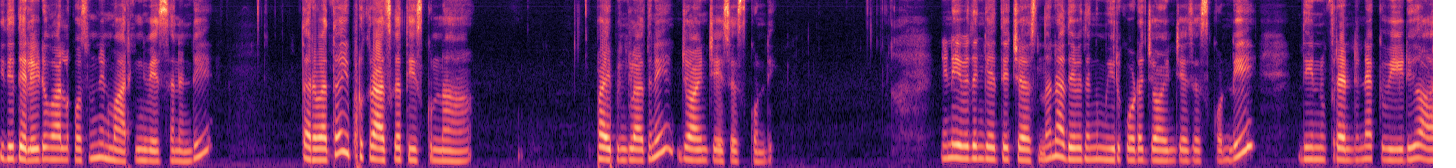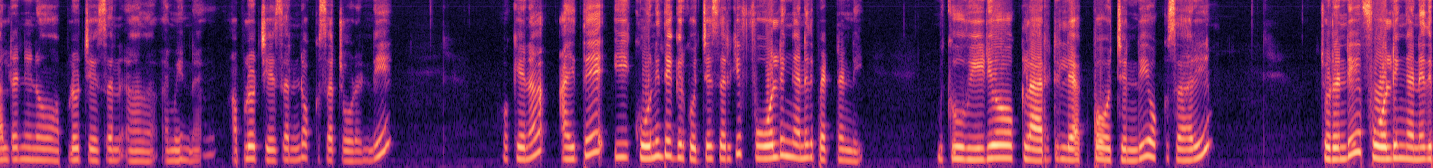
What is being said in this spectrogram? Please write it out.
ఇది తెలియడం వాళ్ళ కోసం నేను మార్కింగ్ వేసానండి తర్వాత ఇప్పుడు క్రాస్గా తీసుకున్న పైపింగ్ క్లాత్ని జాయిన్ చేసేసుకోండి. నేను ఏ విధంగా అయితే చేస్తున్నానో అదే విధంగా మీరు కూడా జాయిన్ చేసేసుకోండి. దీని ఫ్రంట్ నెక్ వీడియో ఆల్రెడీ నేను అప్లోడ్ చేశాను ఐ మీన్ అప్లోడ్ చేశానండి. ఒకసారి చూడండి. ఓకేనా? అయితే ఈ కోని దగ్గరికి వచ్చేసరికి ఫోల్డింగ్ అనేది పెట్టండి. మీకు వీడియో క్లారిటీ లేకపోవచ్చండి ఒకసారి చూడండి ఫోల్డింగ్ అనేది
